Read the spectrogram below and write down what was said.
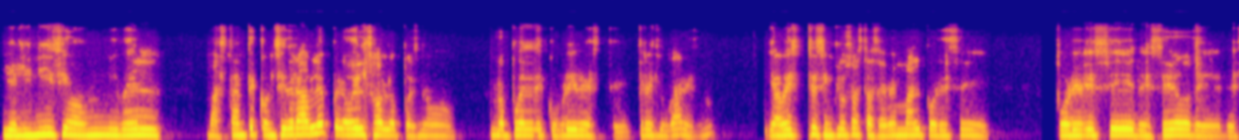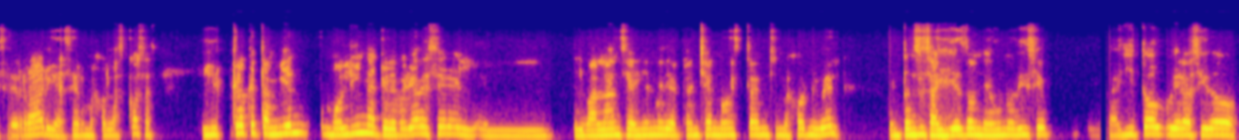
y el inicio un nivel bastante considerable, pero él solo pues no, no puede cubrir este, tres lugares, ¿no? Y a veces incluso hasta se ve mal por ese, por ese deseo de, cerrar y hacer mejor las cosas. Y creo que también Molina, que debería de ser el, balance ahí en media cancha, no está en su mejor nivel. Entonces ahí es donde uno dice, Gallito hubiera sido,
